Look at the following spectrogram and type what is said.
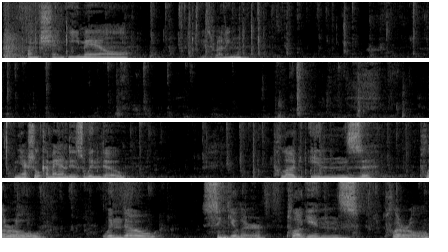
Function email is running. And the actual command is window plugins plural window singular plugins plural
